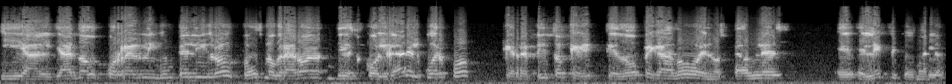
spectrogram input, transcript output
y al ya no correr ningún peligro pues lograron descolgar el cuerpo que repito que quedó pegado en los cables eh, eléctricos Mario.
